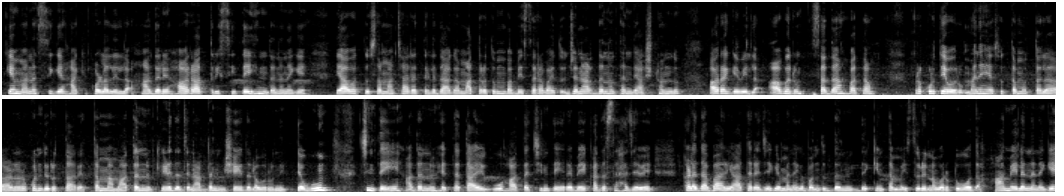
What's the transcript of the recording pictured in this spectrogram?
ಅಷ್ಟಕ್ಕೆ ಮನಸ್ಸಿಗೆ ಹಾಕಿಕೊಳ್ಳಲಿಲ್ಲ. ಆದರೆ ಆ ರಾತ್ರಿ ಸೀತೆಯಿಂದ ನನಗೆ ಯಾವತ್ತು ಸಮಾಚಾರ ತಿಳಿದಾಗ ಮಾತ್ರ ತುಂಬ ಬೇಸರವಾಯಿತು. ಜನಾರ್ದನ ತಂದೆ ಅಷ್ಟೊಂದು ಆರೋಗ್ಯವಿಲ್ಲ. ಅವರು ಸದಾ ವತ ಪ್ರಕೃತಿಯವರು ಮನೆಯ ಸುತ್ತಮುತ್ತಲ ಅಳಕೊಂಡಿರುತ್ತಾರೆ ತಮ್ಮ ಮಾತನ್ನು ಕೇಳಿದ ಜನಾರ್ದನ್ ವಿಷಯದಲ್ಲಿ ಅವರು ನಿತ್ಯವೂ ಚಿಂತೆಯೇ ಅದನ್ನು ಹೆತ್ತ ತಾಯಿಗೂ ಆತ ಚಿಂತೆ ಇರಬೇಕಾದ ಸಹಜವೇ. ಕಳೆದ ಬಾರಿ ಆತ ರಜೆಗೆ ಮನೆಗೆ ಬಂದದ್ದನ್ನು ಇದ್ದಕ್ಕಿಂತ ಮೈಸೂರಿನ ಹೊರಟು ಹೋದ. ಆಮೇಲೆ ನನಗೆ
